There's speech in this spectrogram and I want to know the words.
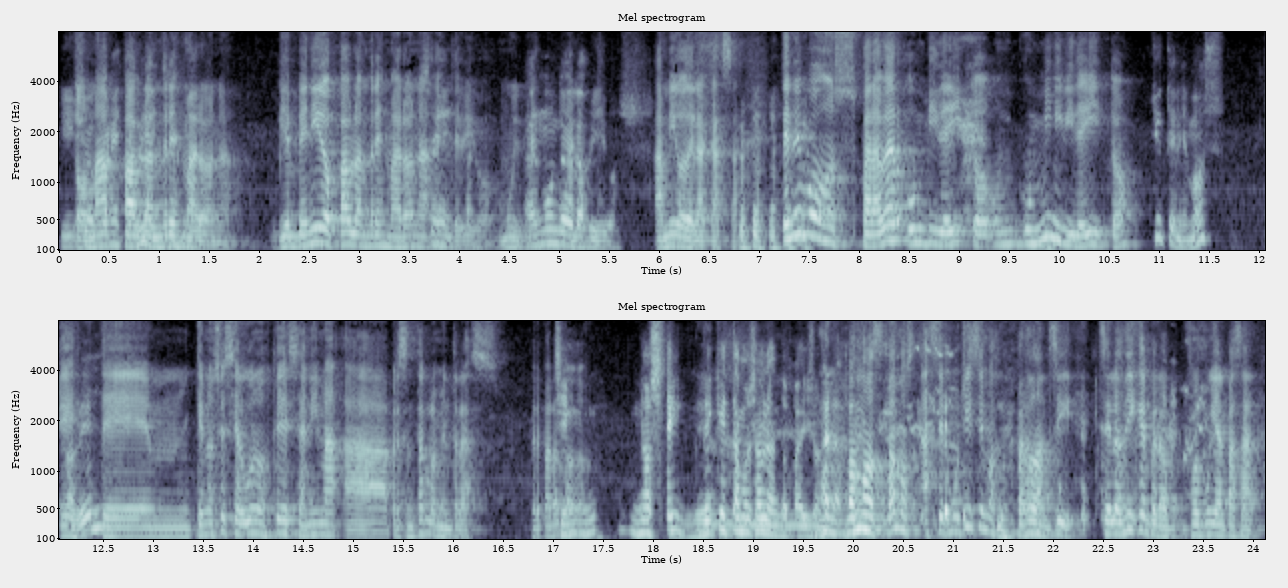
Y tomá Pablo Andrés. Marona. Bienvenido Pablo Andrés Marona Sí. a este vivo. Muy bien. Al mundo de los vivos. Amigo de la casa. Tenemos para ver un videíto, un, un mini videíto, ¿Qué tenemos? A ver. este, mm, que no sé si alguno de ustedes se anima a presentarlo mientras preparo Sí, todo. no sé de qué estamos hablando, Paillón. Bueno, vamos, vamos, hace muchísimos, perdón, sí, se los dije, pero fue muy al pasar.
